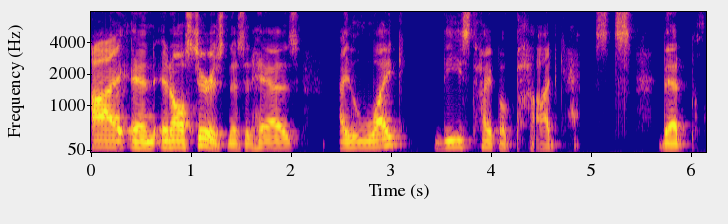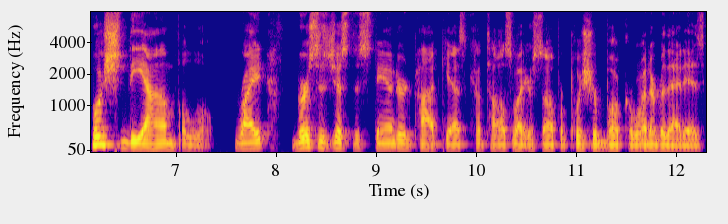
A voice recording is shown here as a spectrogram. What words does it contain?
I, and in all seriousness, it has, I like these type of podcasts that push the envelope right? Versus just the standard podcast, tell us about yourself or push your book or whatever that is.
